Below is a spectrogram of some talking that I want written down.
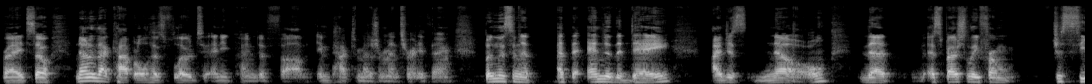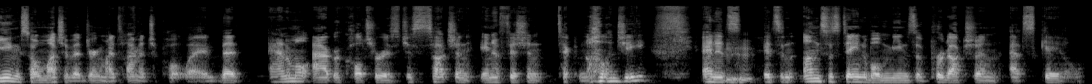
right? So none of that capital has flowed to any kind of um, impact measurements or anything. But listen, at, at the end of the day, I just know that, especially from just seeing so much of it during my time at Chipotle, that animal agriculture is just such an inefficient technology and it's mm-hmm. it's an unsustainable means of production at scale.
